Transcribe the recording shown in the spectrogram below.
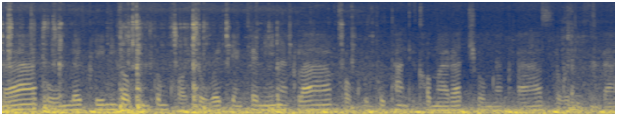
ครับผมและคลิปนี้ก็คงต้องขอจบไว้เพียงแค่นี้นะครับ ขอบคุณทุกท่านที่เข้ามารับชมนะครับ สวัสดีครับ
